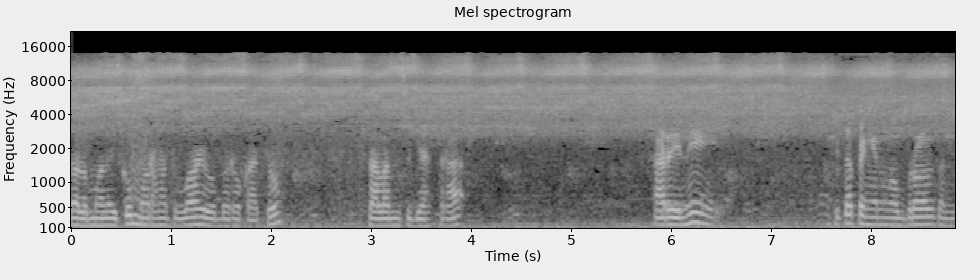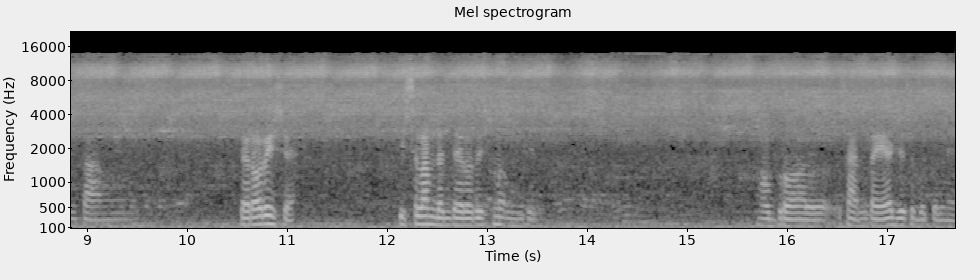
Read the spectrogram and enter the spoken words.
Assalamualaikum warahmatullahi wabarakatuh. Salam sejahtera. Hari ini kita pengen ngobrol tentang teroris ya. Islam dan terorisme mungkin. Ngobrol santai aja sebetulnya.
